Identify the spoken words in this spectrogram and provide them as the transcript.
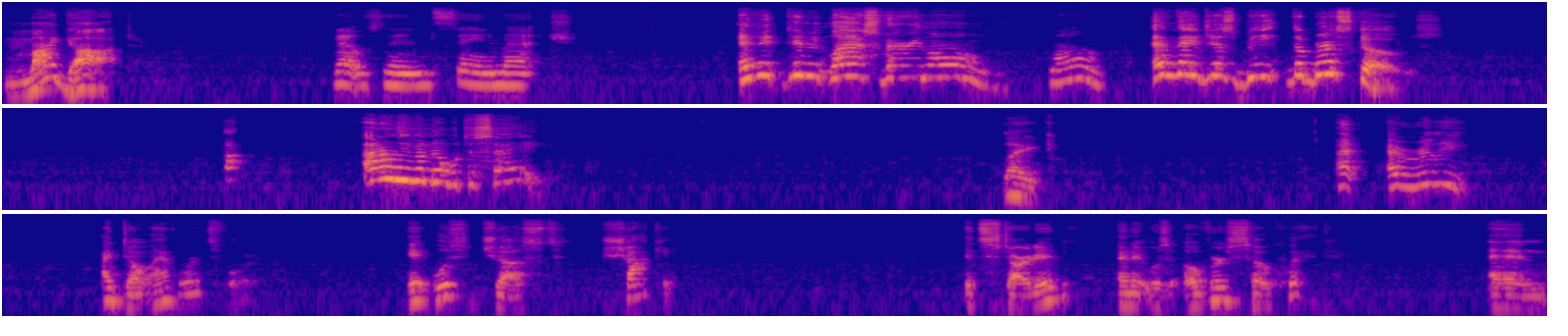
My God. That was an insane match. And it didn't last very long. No. And they just beat the Briscoes. I, I don't even know what to say. Like, I really I don't have words for it. It was just shocking. It started and it was over so quick. And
